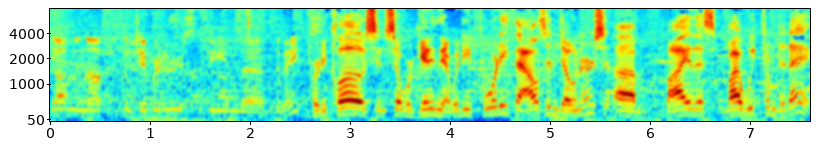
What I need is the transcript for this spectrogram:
gotten enough contributors to be in the debate? Pretty close, and so we're getting there. We need 40,000 donors uh, by this by a week from today.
